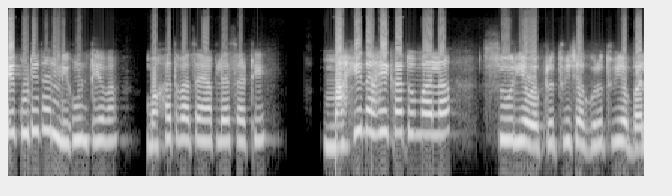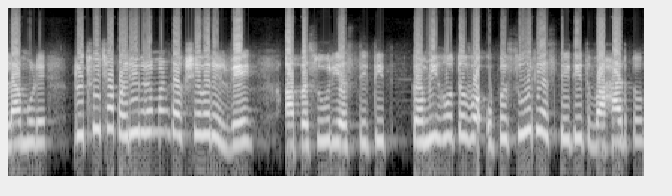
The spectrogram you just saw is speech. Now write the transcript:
हे कुठेतरी लिहून ठेवा. महत्वाचं आहे आपल्यासाठी. माहीत आहे का तुम्हाला? सूर्य व पृथ्वीच्या गुरुत्वीय बलामुळे पृथ्वीच्या परिभ्रमण कक्षेवरील वेग अपसूर्य स्थितीत कमी होतो व उपसूर्य स्थितीत वाढतो.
